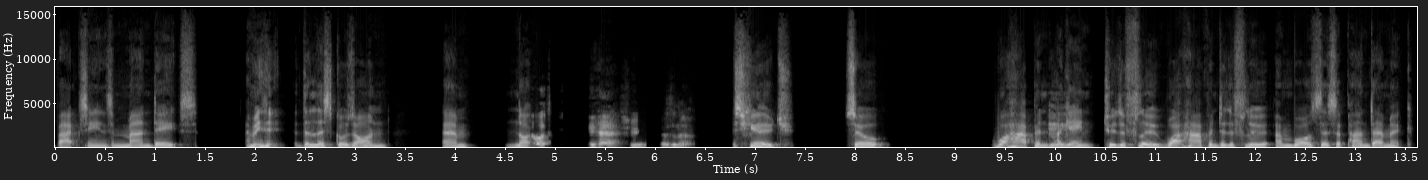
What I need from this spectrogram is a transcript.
vaccines and mandates. I mean, the list goes on. Um, not yeah, it's huge, isn't it? It's huge. So what happened mm. again to the flu? What happened to the flu, and was this a pandemic?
